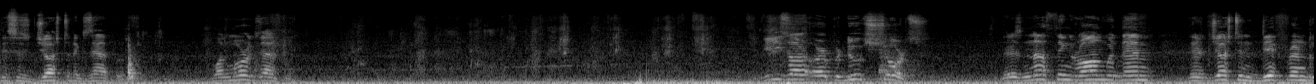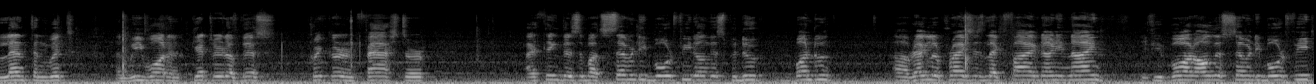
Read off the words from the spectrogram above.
This is just an example. One more example. These are our Purdue shorts. There is nothing wrong with them. They're just in different length and width, and we want to get rid of this quicker and faster. I think there's about 70 board feet on this Purdue bundle. Uh, regular price is like $5.99. If you bought all this 70 board feet,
